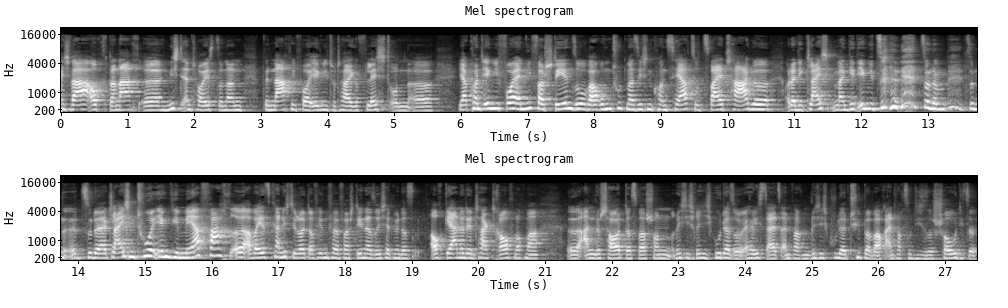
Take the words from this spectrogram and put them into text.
ich war auch danach äh, nicht enttäuscht, sondern bin nach wie vor irgendwie total geflecht und äh, ja, konnte irgendwie vorher nie verstehen, so warum tut man sich ein Konzert so zwei Tage oder die gleich, man geht irgendwie zu, zu, einem, zu, äh, zu der gleichen Tour irgendwie mehrfach, äh, aber jetzt kann ich die Leute auf jeden Fall verstehen. Also ich hätte mir das auch gerne den Tag drauf nochmal äh, angeschaut. Das war schon richtig, richtig gut. Also Harry Styles einfach ein richtig cooler Typ, aber auch einfach so diese Show, diese,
